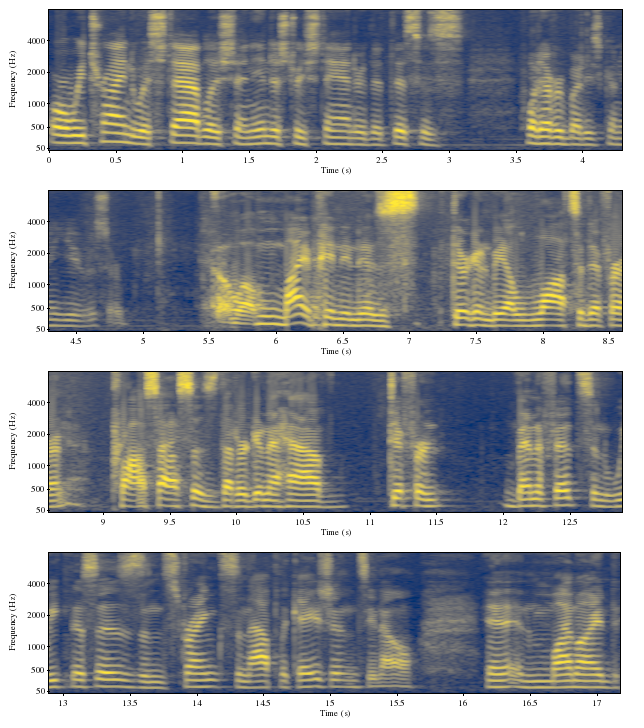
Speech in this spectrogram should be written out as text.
Or are we trying to establish an industry standard that this is what everybody's going to use? Or uh, well, my opinion is there are going to be a lots of different yeah. processes that are going to have different benefits and weaknesses and strengths and applications, you know. In, in my mind,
